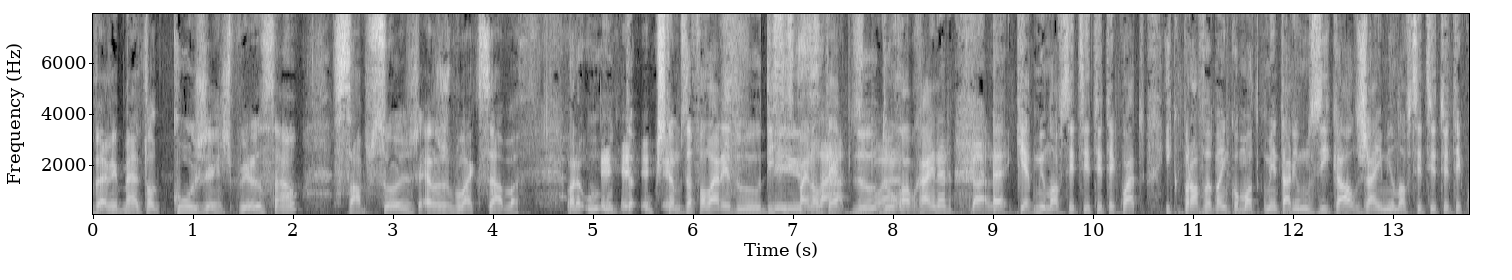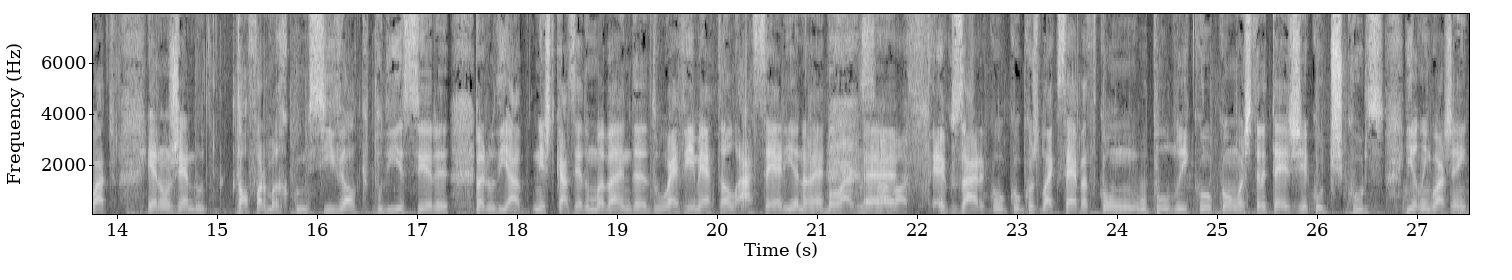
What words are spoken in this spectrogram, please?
de heavy metal cuja inspiração, sabe-se hoje, era os Black Sabbath. Ora, o, o- o que estamos a falar é do This is Spinal Exato, do, do claro. Rob Reiner, eh, que é de 1984 e que prova bem como o documentário musical, já em 1984, era um género de tal forma reconhecível que podia ser eh, parodiado. Neste caso é de uma banda do heavy metal à séria, não é? Black Eh, Sabbath. a gozar com, com- com os Black Sabbath, com o público, com a estratégia, com o discurso e a linguagem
